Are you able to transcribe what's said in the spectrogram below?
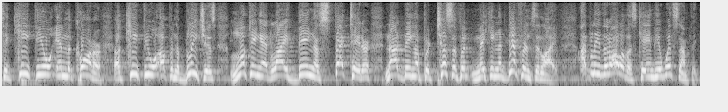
to keep you in the corner, or keep you up in the bleachers, looking at life, being a spectator, not being a participant, making a difference in life. I believe that all of us came here with something.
